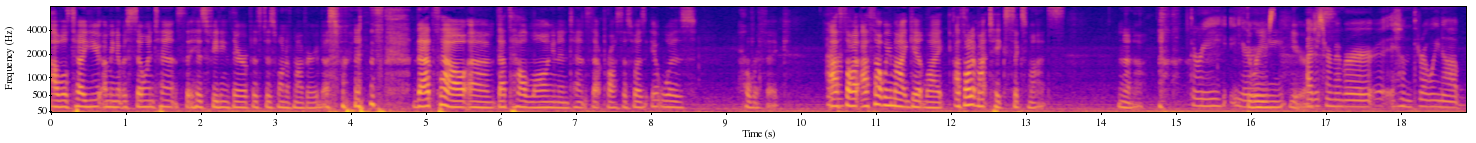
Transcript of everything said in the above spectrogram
I will tell you, I mean, it was so intense that his feeding therapist is one of my very best friends. that's how um, that's how long and intense that process was. It was horrific. I uh-huh. thought I thought we might get like I thought it might take six months. No, no. Three years. Three years. I just remember him throwing up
